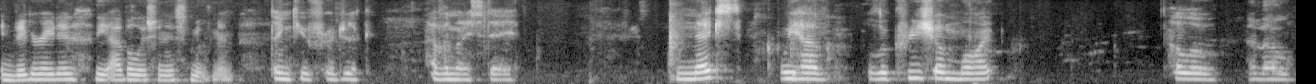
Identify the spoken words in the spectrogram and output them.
invigorated the abolitionist movement. Thank you, Frederick. Have a nice day. Next, we have Lucretia Mott. Hello. Hello.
